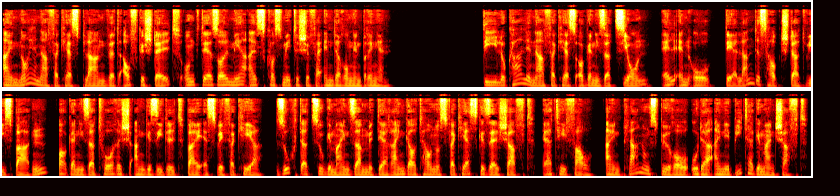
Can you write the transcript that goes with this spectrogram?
Ein neuer Nahverkehrsplan wird aufgestellt und der soll mehr als kosmetische Veränderungen bringen. Die lokale Nahverkehrsorganisation, LNO, der Landeshauptstadt Wiesbaden, organisatorisch angesiedelt bei SW Verkehr, sucht dazu gemeinsam mit der Rheingau-Taunus Verkehrsgesellschaft, RTV, ein Planungsbüro oder eine Bietergemeinschaft.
